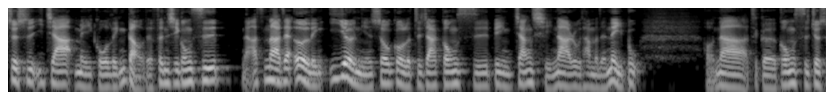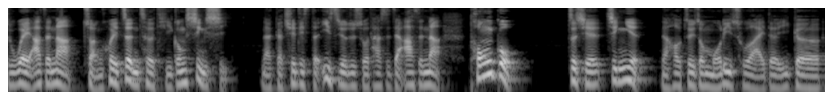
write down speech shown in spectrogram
这是一家美国领导的分析公司。那阿森纳在二零一二年收购了这家公司，并将其纳入他们的内部。哦，那这个公司就是为阿森纳转会政策提供信息。那 Gachidis 的意思就是说，他是在阿森纳通过。这些经验，然后最终磨砺出来的一个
